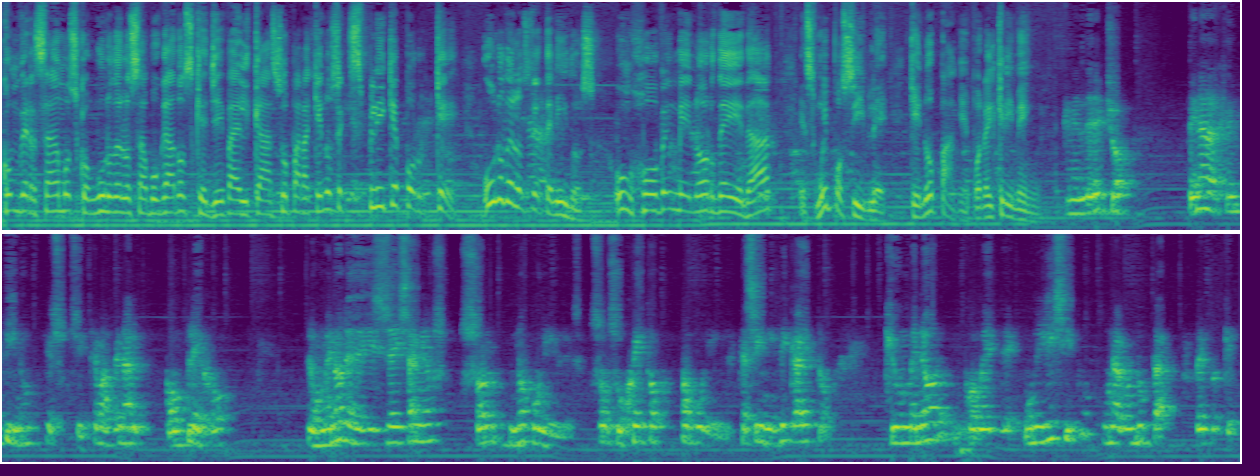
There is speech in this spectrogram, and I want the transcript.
Conversamos con uno de los abogados que lleva el caso para que nos explique por qué uno de los detenidos, un joven menor de edad, es muy posible que no pague por el crimen. En el derecho penal argentino, que es un sistema penal complejo, los menores de 16 años son no punibles, son sujetos no punibles. ¿Qué significa esto? Que un menor comete un ilícito, una conducta que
